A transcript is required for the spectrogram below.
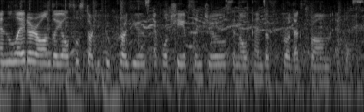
and later on they also started to produce apple chips and juice and all kinds of products from apples.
